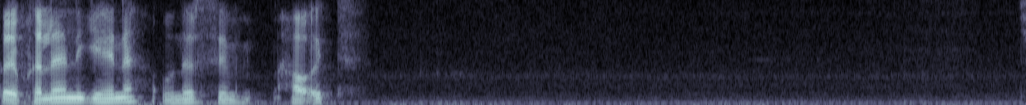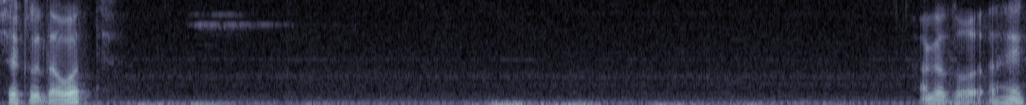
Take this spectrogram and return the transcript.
طيب خلينا نيجي هنا ونرسم حائط. بالشكل دوت. حاجة صغيرة أهي.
